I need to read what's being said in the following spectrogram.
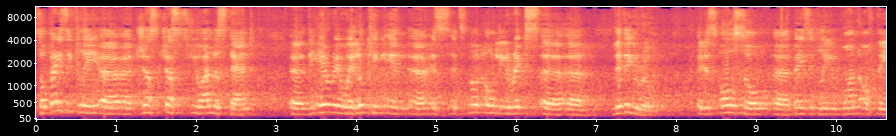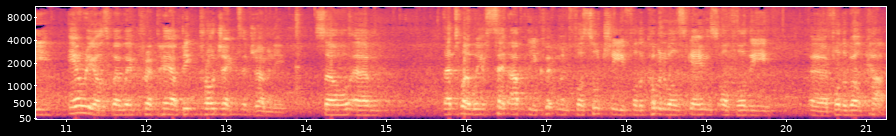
So basically, uh, uh just just so you understand, uh, the area we're looking in uh, is it's not only Rick's uh, living room, it is also basically one of the areas where we prepare big projects in Germany. So um, that's where we've set up the equipment for Sochi, for the Commonwealth Games, or for the for the World Cup,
